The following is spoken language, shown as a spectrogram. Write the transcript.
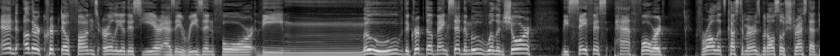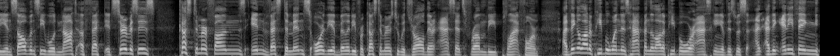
and other crypto funds earlier this year as a reason for the move. The crypto bank said the move will ensure the safest path forward for all its customers, but also stressed that the insolvency will not affect its services, customer funds, investments, or the ability for customers to withdraw their assets from the platform. I think a lot of people, when this happened, a lot of people were asking if this was, I, I think anything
